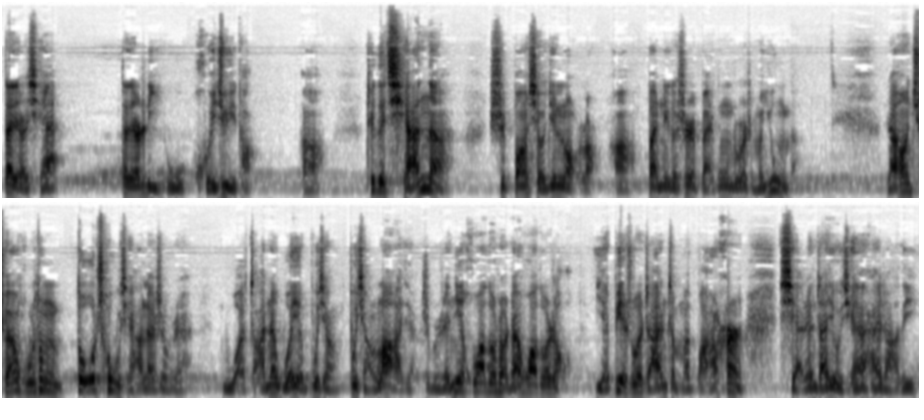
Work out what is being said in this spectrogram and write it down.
带点钱，带点礼物回去一趟啊。这个钱呢是帮小金姥姥啊办这个事儿摆供桌什么用的。然后全胡同都凑钱了，是不是？我咱这我也不想不想落下，是不是？人家花多少咱花多少，也别说咱怎么拔横显着咱有钱还咋地，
